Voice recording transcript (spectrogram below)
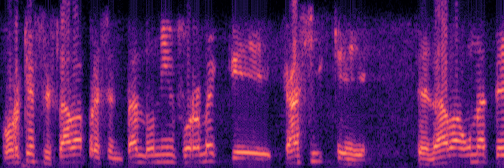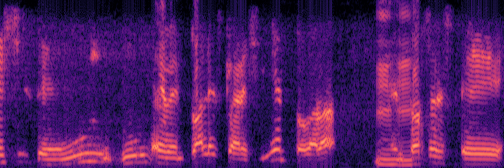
porque se estaba presentando un informe que casi que se daba una tesis de un, eventual esclarecimiento, ¿verdad? Entonces, eh,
